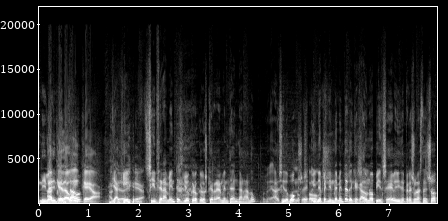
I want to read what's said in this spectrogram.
ni han intentado. Ikea, y aquí, Ikea. sinceramente, yo creo que los que realmente han ganado ha sido Vox, eh, independientemente de que Sí, cada uno piense. dice, pero es un ascenso,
